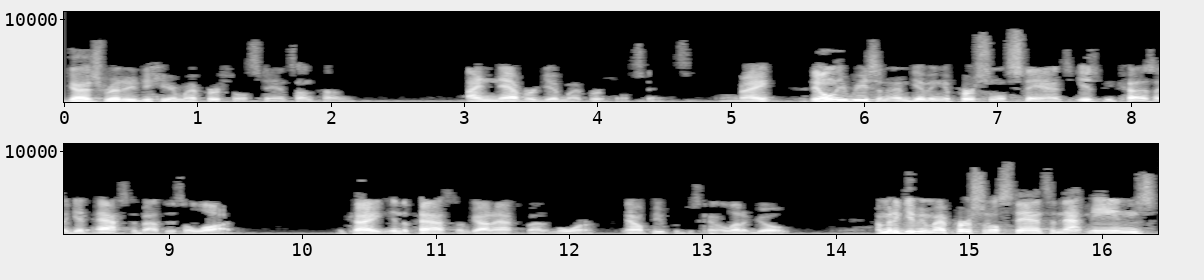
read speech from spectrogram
You guys ready to hear my personal stance on tongues? I never give my personal stance. Right? The only reason I'm giving a personal stance is because I get asked about this a lot. Okay? In the past, I've got asked about it more. Now people just kind of let it go. I'm going to give you my personal stance, and that means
